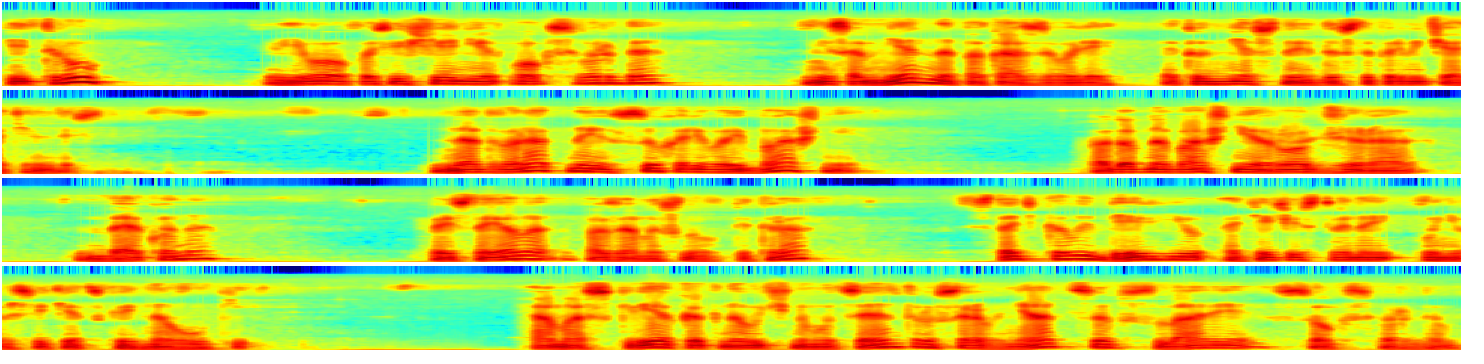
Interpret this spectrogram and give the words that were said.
Петру в его посещении Оксфорда несомненно показывали эту местную достопримечательность. На дворатной Сухаревой башне, подобно башне Роджера Бекона, предстояло по замыслу Петра стать колыбелью отечественной университетской науки. а Москве как научному центру сравняться в славе с Оксфордом.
